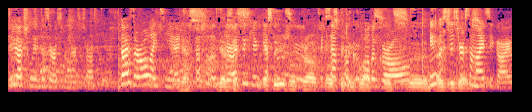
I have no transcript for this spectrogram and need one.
do you actually desert when you're stressed? Guys are all IT, IT Yes, specialists yes, here. I it's- think you get it's the them usual too. crowd for Except for, speaking for the clubs. girls. It's, uh, English IT teachers guys. and IT guys.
